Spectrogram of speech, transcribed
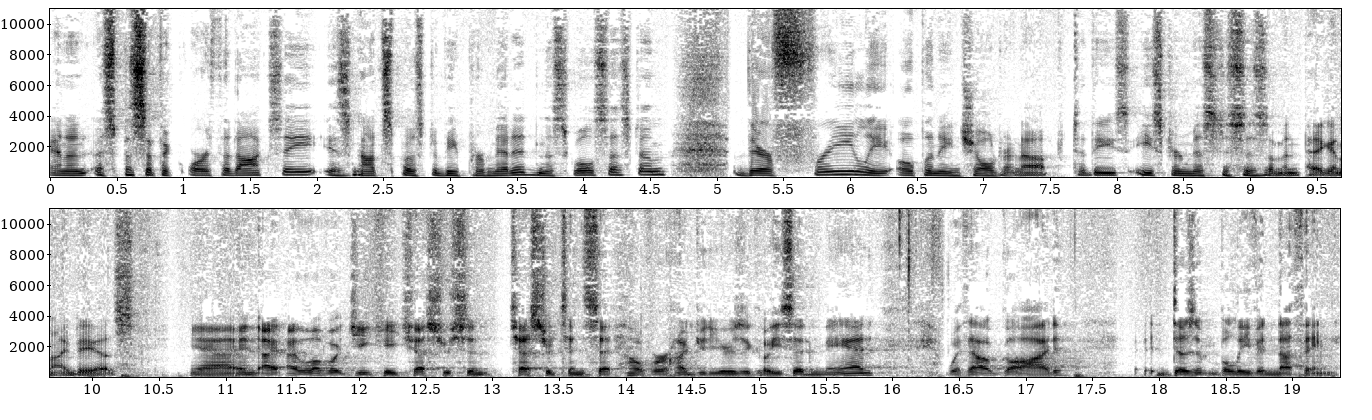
and a, a specific orthodoxy is not supposed to be permitted in the school system, they're freely opening children up to these Eastern mysticism and pagan ideas. Yeah, and I, I love what G.K. Chesterton, Chesterton said over 100 years ago. He said, Man without God doesn't believe in nothing,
